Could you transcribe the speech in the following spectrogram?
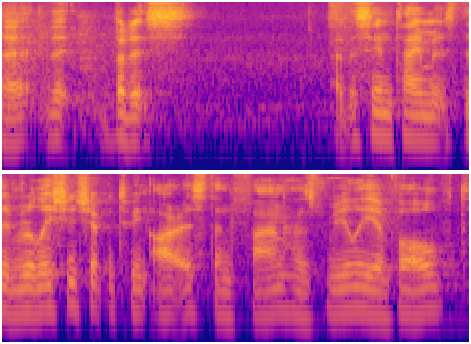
uh, that, but it's at the same time it's the relationship between artist and fan has really evolved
